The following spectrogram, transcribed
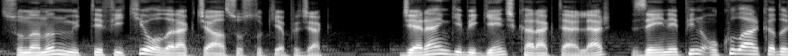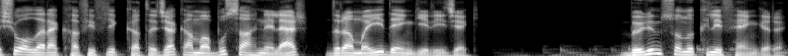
Suna'nın müttefiki olarak casusluk yapacak. Ceren gibi genç karakterler Zeynep'in okul arkadaşı olarak hafiflik katacak ama bu sahneler dramayı dengeleyecek. Bölüm sonu cliffhanger'ı.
